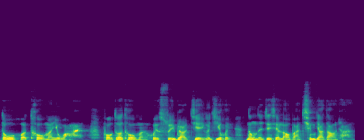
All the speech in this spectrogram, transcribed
都和特务们有往来。否则，特务们会随便借一个机会，弄得这些老板倾家荡产，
